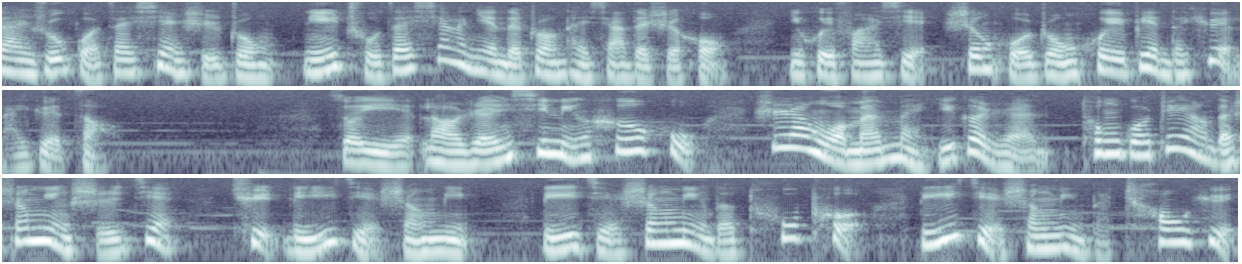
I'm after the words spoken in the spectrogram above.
但如果在现实中你处在下念的状态下的时候，你会发现生活中会变得越来越糟，所以老人心灵呵护是让我们每一个人通过这样的生命实践去理解生命，理解生命的突破，理解生命的超越，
